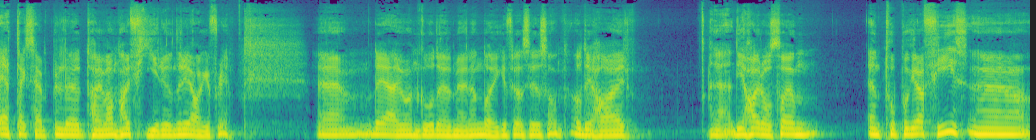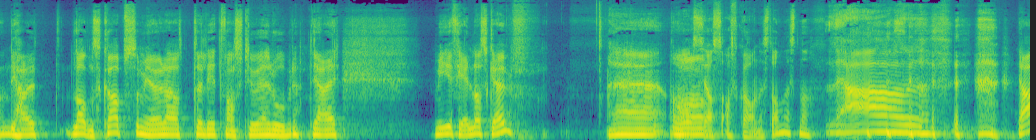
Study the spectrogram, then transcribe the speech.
et eksempel, eh, Taiwan har 400 jagerfly. Det er jo en god del mer enn Norge, for å si det sånn. Og de har, de har også en, en topografi. De har et landskap som gjør at det er litt vanskelig å erobre. De er mye fjell og skau. Eh, Asias Afghanistan, nesten? da? Ja, ja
